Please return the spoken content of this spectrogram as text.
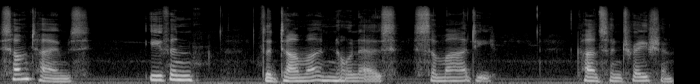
Sometimes even the Dhamma known as samadhi, concentration,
